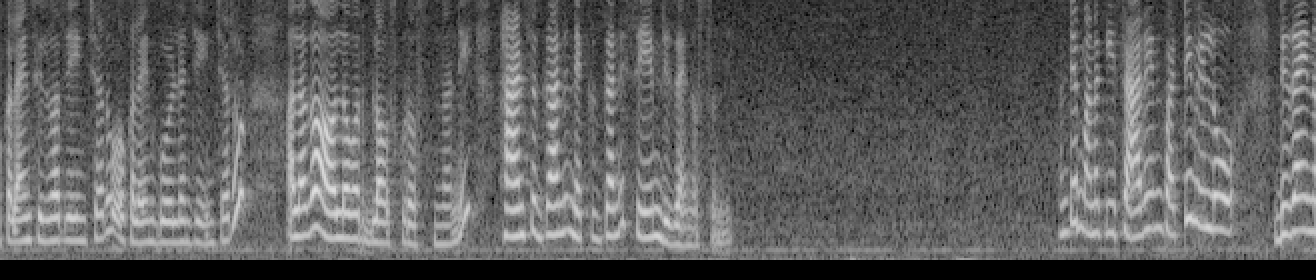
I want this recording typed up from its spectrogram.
ఒక లైన్ సిల్వర్ చేయించారు ఒక లైన్ గోల్డెన్ చేయించారు. అలాగా ఆల్ ఓవర్ బ్లౌజ్ కూడా వస్తుందండి. హ్యాండ్స్కి కానీ నెక్కి కానీ సేమ్ డిజైన్ వస్తుంది. అంటే మనకి శారీని బట్టి వీళ్ళు డిజైన్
